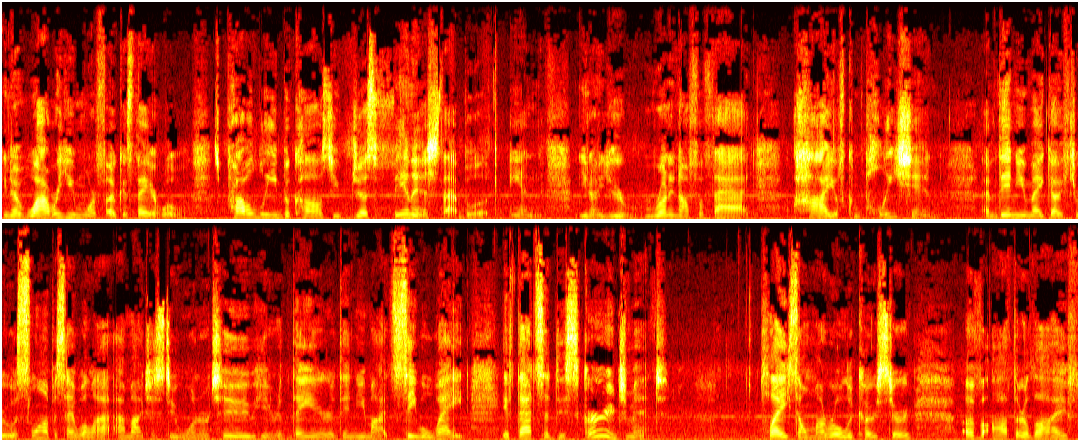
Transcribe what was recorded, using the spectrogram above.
You know, why were you more focused there? Well, it's probably because you've just finished that book and, you know, you're running off of that high of completion. And then you may go through a slump and say, well, I, I might just do one or two here and there. Then you might see, well, wait, if that's a discouragement place on my roller coaster of author life,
